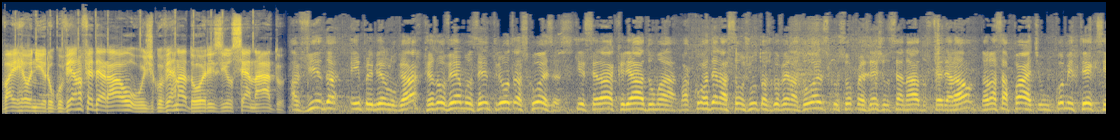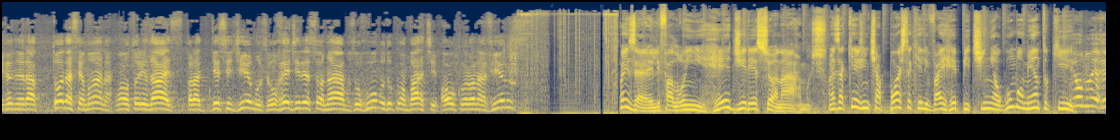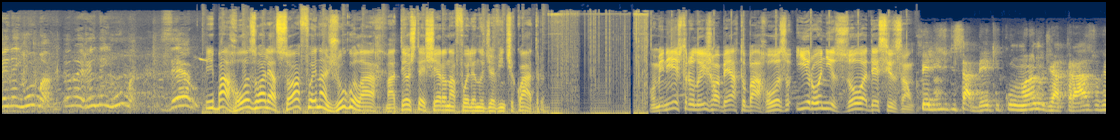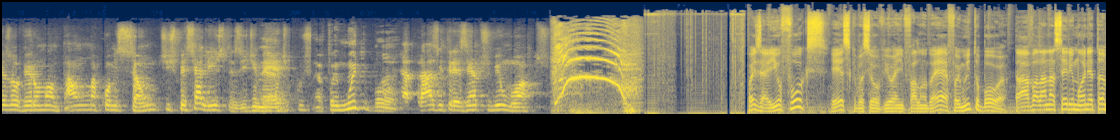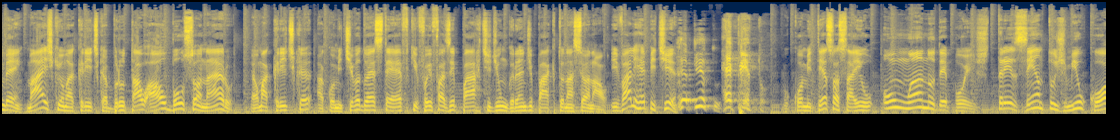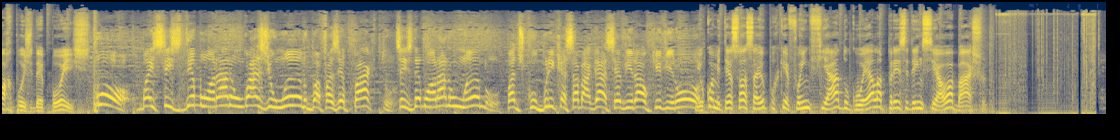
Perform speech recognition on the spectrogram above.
Vai reunir o governo federal, os governadores e o Senado. A vida em primeiro lugar. Resolvemos, entre outras coisas, que será criada uma, uma coordenação junto aos governadores, com o senhor presidente do Senado Federal. Da nossa parte, um comitê que se reunirá toda semana com autoridades para decidirmos ou redirecionarmos o rumo do combate ao coronavírus. Pois é, ele falou em redirecionarmos. Mas aqui a gente aposta que ele vai repetir em algum momento que. Eu não errei nenhuma! Eu não errei nenhuma! Zero! E Barroso, olha só, foi na jugular. Matheus Teixeira na Folha no dia 24. O ministro Luiz Roberto Barroso ironizou a decisão. Feliz de saber que, com um ano de atraso, resolveram montar uma comissão de especialistas e de médicos. É, foi muito bom. Um ano de atraso e 300 mil mortos. Pois é, e o Fux, esse que você ouviu aí falando, é, foi muito boa. Tava lá na cerimônia também. Mais que uma crítica brutal ao Bolsonaro, é uma crítica à comitiva do STF que foi fazer parte de um grande pacto nacional. E vale repetir? Repito! Repito! O comitê só saiu um ano depois, 300 mil corpos depois. Pô, mas vocês demoraram quase um ano para fazer pacto. Vocês demoraram um ano para descobrir que essa bagaça ia virar o que virou. E o comitê só saiu porque foi enfiado goela presidencial abaixo.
